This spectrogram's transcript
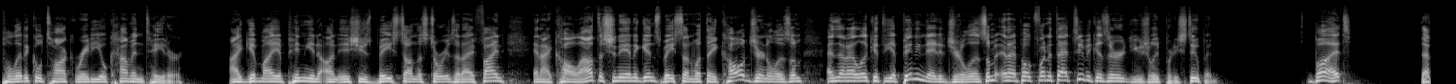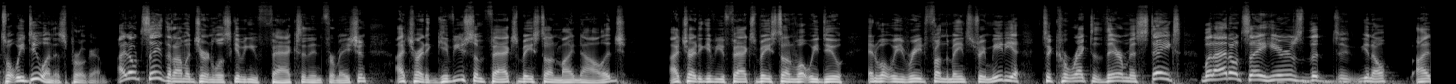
political talk radio commentator. I give my opinion on issues based on the stories that I find, and I call out the shenanigans based on what they call journalism, and then I look at the opinionated journalism and I poke fun at that too because they're usually pretty stupid. But that's what we do on this program. I don't say that I'm a journalist giving you facts and information. I try to give you some facts based on my knowledge. I try to give you facts based on what we do and what we read from the mainstream media to correct their mistakes. But I don't say, here's the, you know, I,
